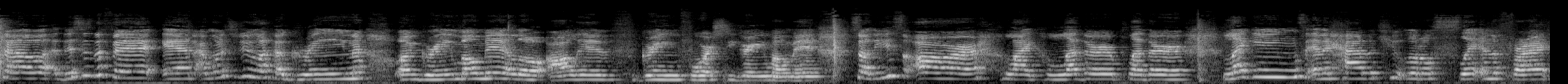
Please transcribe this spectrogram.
so this is the fit and I wanted to do like a green on green moment, a little olive green, foresty green moment. So these are like leather pleather leggings and they have a cute little slit in the front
